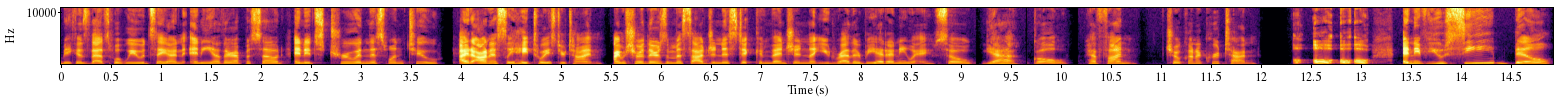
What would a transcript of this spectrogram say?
Because that's what we would say on any other episode, and it's true in this one too. I'd honestly hate to waste your time. I'm sure there's a misogynistic convention that you'd rather be at anyway. So, yeah, go. Have fun. Choke on a crouton. Oh, oh, oh, oh. And if you see Bill,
